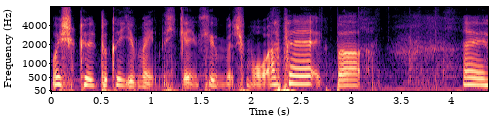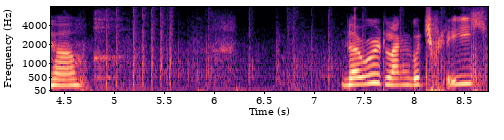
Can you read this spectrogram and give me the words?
Wish I could because you make this game so much more epic, but anyhow. No rude language, please.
